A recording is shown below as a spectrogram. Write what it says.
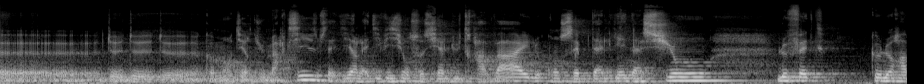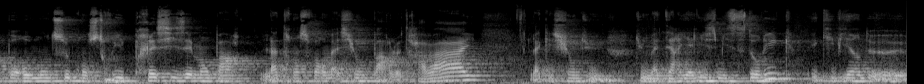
euh, de, comment dire, du marxisme, c'est-à-dire la division sociale du travail, le concept d'aliénation, le fait que le rapport au monde se construit précisément par la transformation par le travail, la question du, matérialisme historique et qui vient de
